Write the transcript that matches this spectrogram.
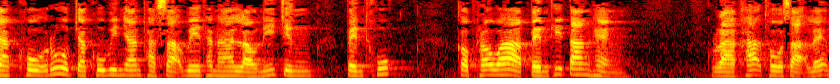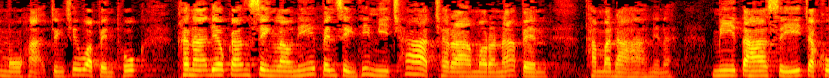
จากขูรูปจากขูวิญญาณภาษาเวทนาเหล่านี้จึงเป็นทุกข์ก็เพราะว่าเป็นที่ตั้งแห่งราคะโทสะและโมหะ จึงชื่อว่าเป็นทุกข์ ขณะเดียวกันสิ่งเหล่านี้เป็นสิ่งที่มีชาติชรามรณะเป็นธรรมดาเนี่ยนะมีตาสีจากขู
